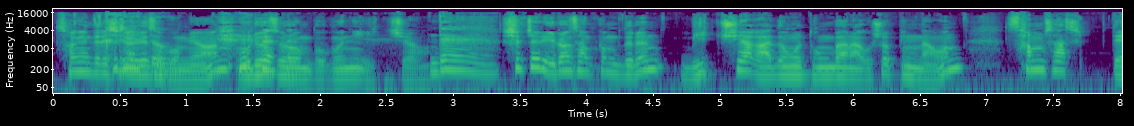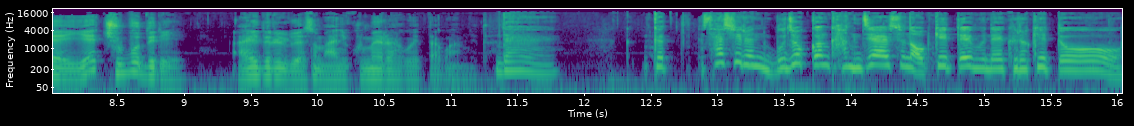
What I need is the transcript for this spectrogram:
성인들의 그래도. 시각에서 보면 우려스러운 부분이 있죠. 네. 실제로 이런 상품들은 미취학 아동을 동반하고 쇼핑 나온 3, 40대의 주부들이 아이들을 위해서 많이 구매를 하고 있다고 합니다. 네. 그 사실은 무조건 강제할 수는 없기 때문에 그렇게 또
